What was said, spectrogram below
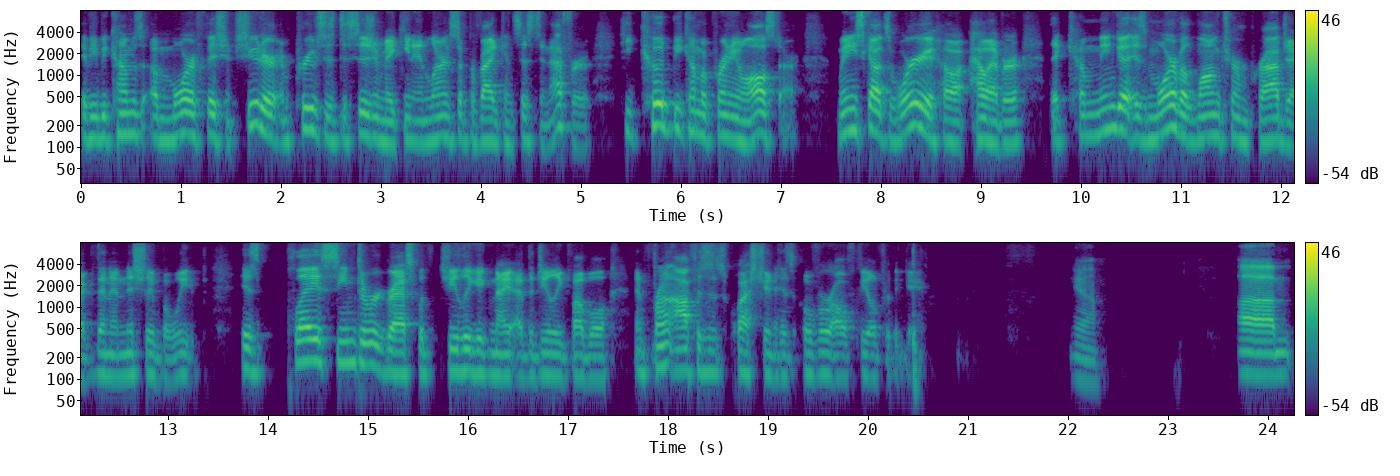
If he becomes a more efficient shooter, improves his decision making, and learns to provide consistent effort, he could become a perennial all star. Many scouts worry, however, that Kuminga is more of a long term project than initially believed. His play seemed to regress with G League Ignite at the G League bubble, and front offices question his overall feel for the game. Yeah. Um,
